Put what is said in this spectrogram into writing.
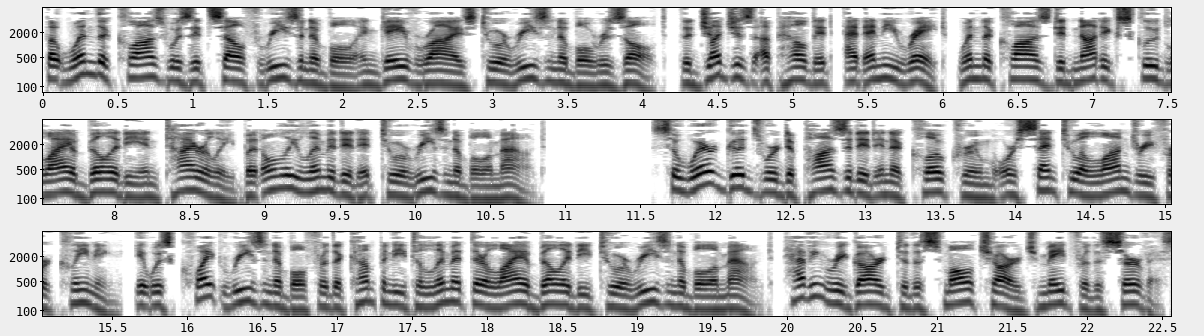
But when the clause was itself reasonable and gave rise to a reasonable result, the judges upheld it, at any rate, when the clause did not exclude liability entirely but only limited it to a reasonable amount. So where goods were deposited in a cloakroom or sent to a laundry for cleaning, it was quite reasonable for the company to limit their liability to a reasonable amount, having regard to the small charge made for the service.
